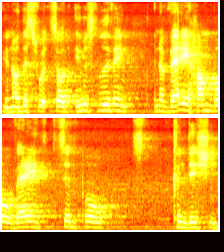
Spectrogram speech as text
you know, this was so he was living in a very humble, very simple condition.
